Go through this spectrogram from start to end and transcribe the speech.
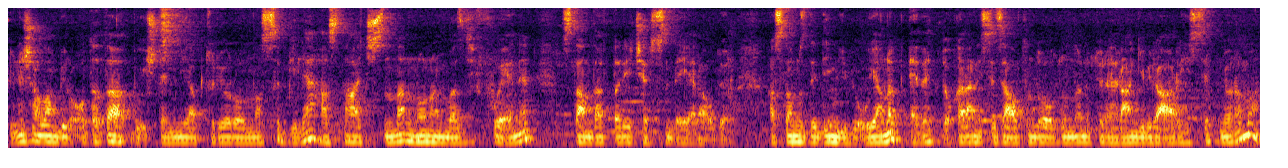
Güneş alan bir odada bu işlemini yaptırıyor olması bile hasta açısından non-invazif fue'nin standartları içerisinde yer alıyor. Hastamız dediğim gibi uyanık, evet lokal anestezi altında olduğundan ötürü herhangi bir ağrı hissetmiyor ama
